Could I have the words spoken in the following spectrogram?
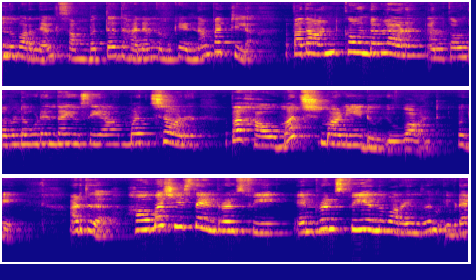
എന്ന് പറഞ്ഞാൽ സമ്പത്ത് ധനം നമുക്ക് എണ്ണാൻ പറ്റില്ല. അപ്പോൾ അത് അൺകൗണ്ടബിൾ ആണ്. അൺകൗണ്ടബിളിന്റെ കൂടെ എന്താ യൂസ് ചെയ്യുക മച്ച് ആണ്. അപ്പോൾ how much money do you want okay അടുത്തത് how much is the entrance fee entrance fee എന്ന് പറയുന്നതും ഇവിടെ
